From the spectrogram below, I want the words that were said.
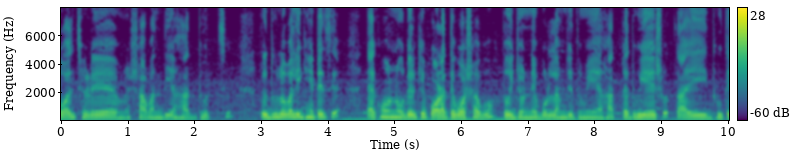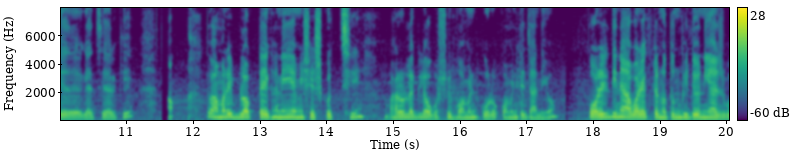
কল ছেড়ে সাবান দিয়ে হাত ধুচ্ছে। তো ধুলোবালি ঘেঁটেছে, এখন ওদেরকে পড়াতে বসাবো। তো ওই জন্যে বললাম যে তুমি হাতটা ধুয়ে এসো, তাই ধুতে গেছে আর কি। তো আমার এই ব্লগটা এখানেই আমি শেষ করছি। ভালো লাগলে অবশ্যই কমেন্ট করো, কমেন্টে জানিও। পরের দিনে আবার একটা নতুন ভিডিও নিয়ে আসব।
